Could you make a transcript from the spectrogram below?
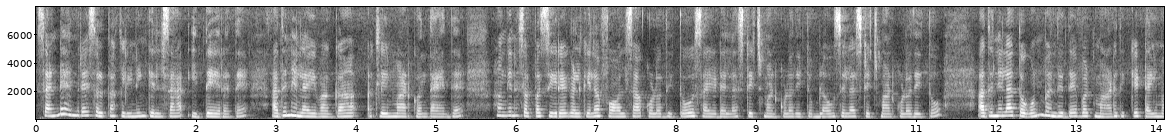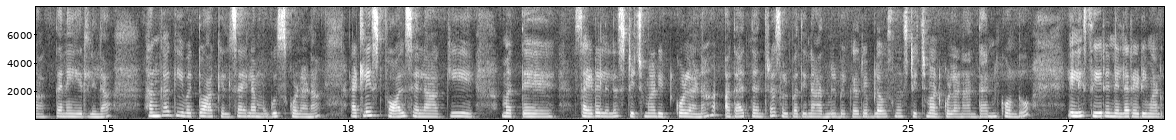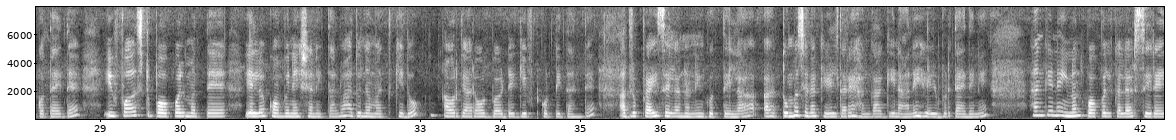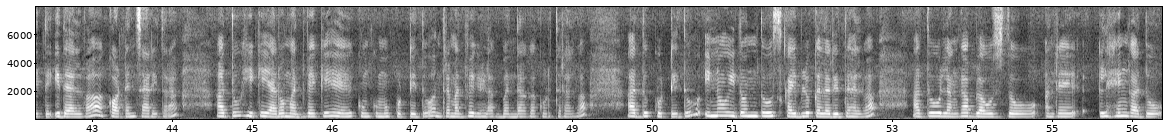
ಸಂಡೇ ಅಂದರೆ ಸ್ವಲ್ಪ ಕ್ಲೀನಿಂಗ್ ಕೆಲಸ ಇದ್ದೇ ಇರುತ್ತೆ. ಅದನ್ನೆಲ್ಲ ಇವಾಗ ಕ್ಲೀನ್ ಮಾಡ್ಕೊತಾ ಇದ್ದೆ. ಹಾಗೆಯೇ ಸ್ವಲ್ಪ ಸೀರೆಗಳಿಗೆಲ್ಲ ಫಾಲ್ಸ್ ಹಾಕ್ಕೊಳ್ಳೋದಿತ್ತು ಸೈಡೆಲ್ಲ ಸ್ಟಿಚ್ ಮಾಡ್ಕೊಳ್ಳೋದಿತ್ತು ಬ್ಲೌಸ್ ಎಲ್ಲ ಸ್ಟಿಚ್ ಮಾಡ್ಕೊಳ್ಳೋದಿತ್ತು. ಅದನ್ನೆಲ್ಲ ತೊಗೊಂಡು ಬಂದಿದ್ದೆ ಬಟ್ ಮಾಡೋದಕ್ಕೆ ಟೈಮ್ ಆಗ್ತಾನೇ ಇರಲಿಲ್ಲ. ಹಾಗಾಗಿ ಇವತ್ತು ಆ ಕೆಲಸ ಎಲ್ಲ ಮುಗಿಸ್ಕೊಳ್ಳೋಣ. ಅಟ್ಲೀಸ್ಟ್ ಫಾಲ್ಸ್ ಎಲ್ಲ ಹಾಕಿ ಮತ್ತು ಸೈಡಲ್ಲೆಲ್ಲ ಸ್ಟಿಚ್ ಮಾಡಿ ಇಟ್ಕೊಳ್ಳೋಣ. ಅದಾದ ನಂತರ ಸ್ವಲ್ಪ ದಿನ ಆದಮೇಲೆ ಬೇಕಾದರೆ ಬ್ಲೌಸ್ನ ಸ್ಟಿಚ್ ಮಾಡ್ಕೊಳ್ಳೋಣ ಅಂತ ಅಂದ್ಕೊಂಡು ಇಲ್ಲಿ ಸೀರೆನೆಲ್ಲ ರೆಡಿ ಮಾಡ್ಕೊತಾ ಇದ್ದೆ. ಈ ಫಸ್ಟ್ ಪರ್ಪಲ್ ಮತ್ತು ಎಲ್ಲೋ ಕಾಂಬಿನೇಷನ್ ಇತ್ತಲ್ವ, ಅದು ನಮ್ಮ ಅತ್ತಿಗೆದು. ಅವ್ರಿಗೆ ಯಾರೋ ಅವ್ರ ಬರ್ಡೇ ಗಿಫ್ಟ್ ಕೊಟ್ಟಿದ್ದಂತೆ. ಅದ್ರ ಪ್ರೈಸ್ ಎಲ್ಲ ನನಗೆ ಗೊತ್ತಿಲ್ಲ. ತುಂಬ ಜನ ಕೇಳ್ತಾರೆ, ಹಾಗಾಗಿ ನಾನೇ ಹೇಳ್ಬಿಡ್ತಾ ಇದ್ದೀನಿ. ಹಾಗೆಯೇ ಇನ್ನೊಂದು ಪರ್ಪಲ್ ಕಲರ್ ಸೀರೆ ಐತೆ ಇದೆ ಅಲ್ವಾ? ಕಾಟನ್ ಸ್ಯಾರಿ ಥರ. ಅದು ಹೀಗೆ ಯಾರೋ ಮದುವೆಗೆ ಕುಂಕುಮ ಕೊಟ್ಟಿದ್ದು, ಅಂದರೆ ಮದುವೆಗೆ ಹೇಳಕ್ಕೆ ಬಂದಾಗ ಕೊಡ್ತಾರಲ್ವ? ಅದು ಕೊಟ್ಟಿದ್ದು. ಇನ್ನು ಇದೊಂದು ಸ್ಕೈ ಬ್ಲೂ ಕಲರ್ ಇದೆ ಅಲ್ವಾ? ಅದು ಲಂಗ ಬ್ಲೌಸ್ದು, ಅಂದರೆ ಲೆಹೆಂಗಾದು,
